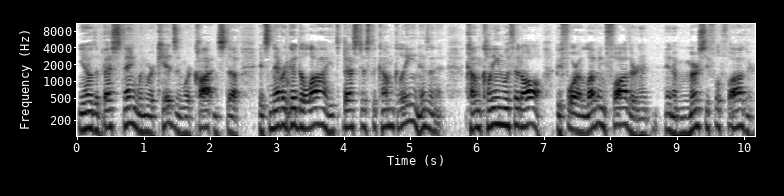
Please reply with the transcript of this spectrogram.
You know, the best thing when we're kids and we're caught and stuff, it's never good to lie. It's best just to come clean, isn't it? Come clean with it all before a loving Father and a, and a merciful Father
